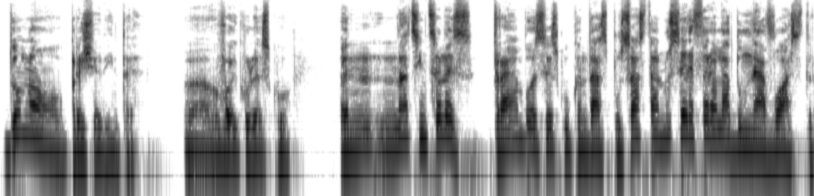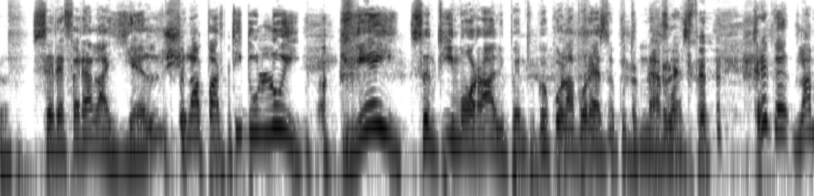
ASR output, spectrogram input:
Domnul președinte uh, Voiculescu, n-ați înțeles. Traian Băsescu, când a spus asta, nu se referă la dumneavoastră. Se referea la el și la partidul lui. Ei sunt imorali pentru că colaborează cu dumneavoastră. Cred că l-am,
